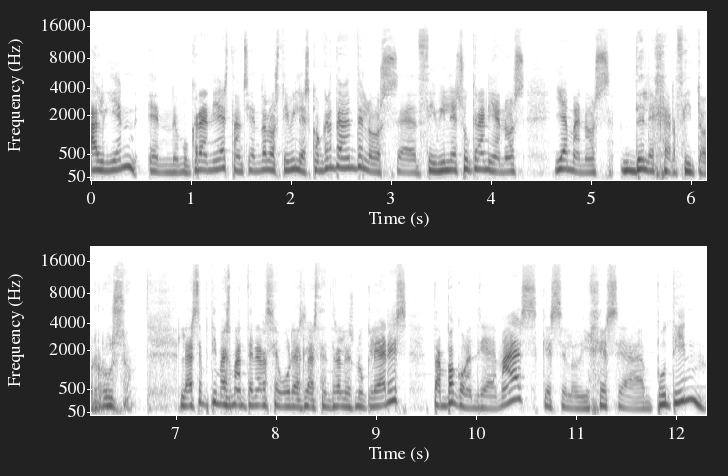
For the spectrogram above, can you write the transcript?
alguien en Ucrania están siendo los civiles, concretamente los eh, civiles ucranianos y a manos del ejército ruso. La séptima es mantener seguras las centrales nucleares. Tampoco vendría de más que se lo dijese a Putin,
